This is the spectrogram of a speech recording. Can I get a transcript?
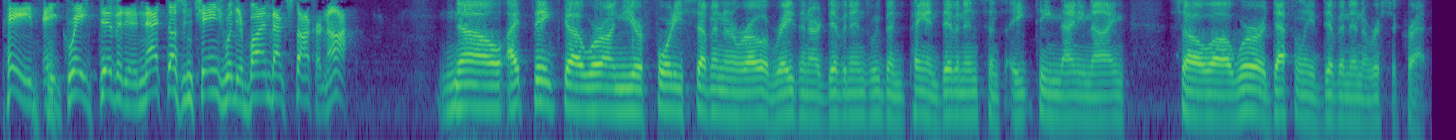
paid a great dividend. That doesn't change whether you're buying back stock or not. No, I think uh, we're on year 47 in a row of raising our dividends. We've been paying dividends since 1899. So uh, we're definitely a dividend aristocrat.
